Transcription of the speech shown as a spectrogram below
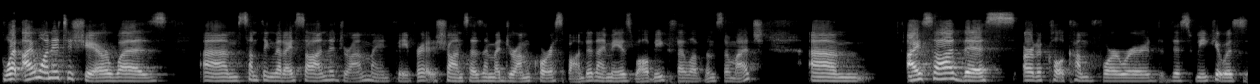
what I wanted to share was um, something that I saw in the drum, my favorite. Sean says I'm a drum correspondent. I may as well be because I love them so much. Um, I saw this article come forward this week. It was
